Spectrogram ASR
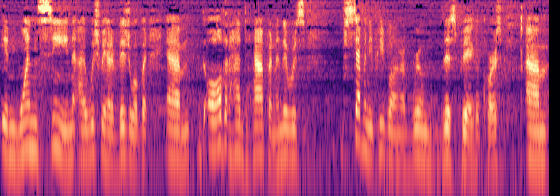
in one scene, I wish we had a visual, but um, all that had to happen, and there was 70 people in a room this big, of course, um,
